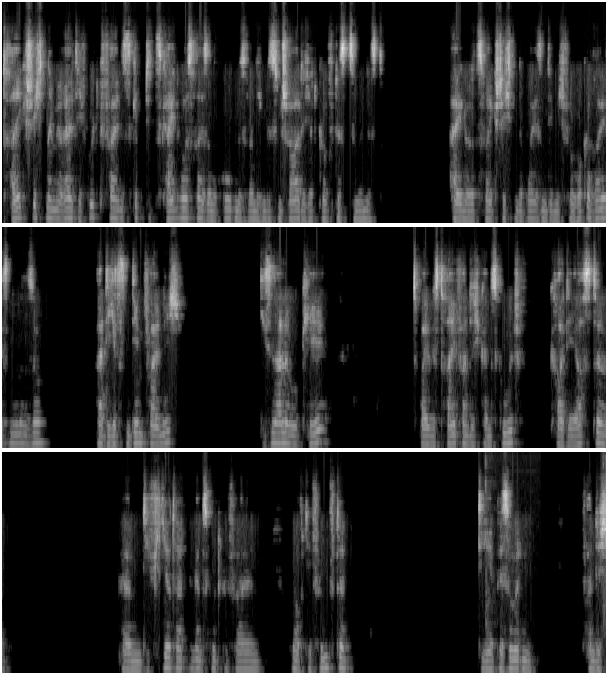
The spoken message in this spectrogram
drei Geschichten haben mir relativ gut gefallen. Es gibt jetzt keinen Ausreißer nach oben, das fand ich ein bisschen schade. Ich hatte gehofft, dass zumindest ein oder zwei Geschichten dabei sind, die mich vom Hocker reißen oder so. Hatte ich jetzt in dem Fall nicht. Die sind alle okay. Zwei bis drei fand ich ganz gut. Gerade die erste. Ähm, die vierte hat mir ganz gut gefallen. Und auch die fünfte. Die Episoden fand ich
